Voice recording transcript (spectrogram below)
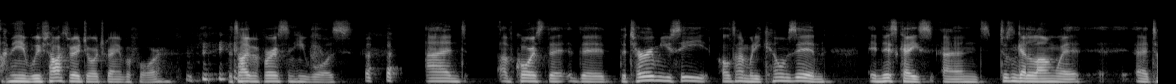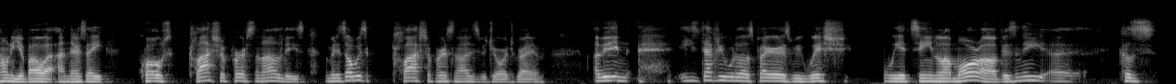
I mean, we've talked about George Graham before, the type of person he was, and of course, the the the term you see all the time when he comes in, in this case, and doesn't get along with uh, Tony Yeboah, and there's a quote clash of personalities. I mean, it's always a clash of personalities with George Graham. I mean, he's definitely one of those players we wish we had seen a lot more of, isn't he? Because uh,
